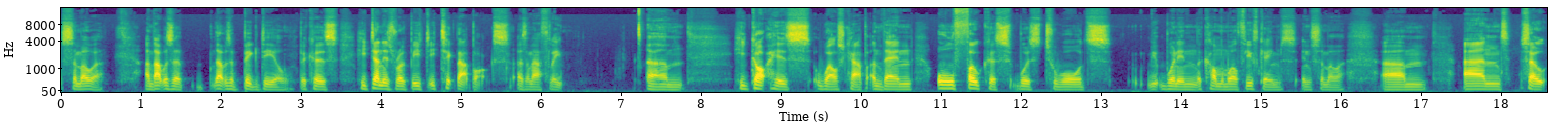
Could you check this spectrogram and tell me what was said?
Samoa and that was a that was a big deal because he'd done his rugby, he ticked that box as an athlete. Um, he got his Welsh cap, and then all focus was towards winning the Commonwealth Youth Games in Samoa, um, and so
